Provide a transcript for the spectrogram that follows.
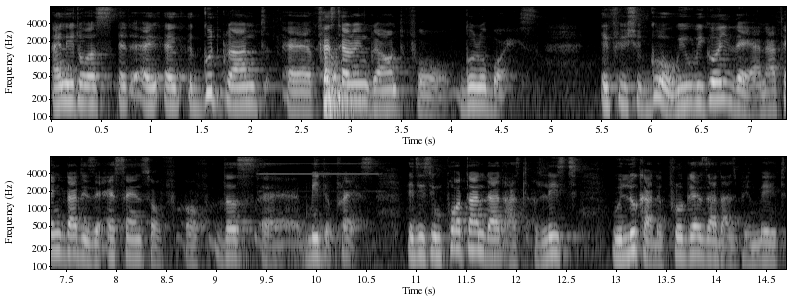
And it was a, a, a good ground, uh, festering ground for goro boys. If you should go, we will be going there. And I think that is the essence of, of this uh, the Press. It is important that at least we look at the progress that has been made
